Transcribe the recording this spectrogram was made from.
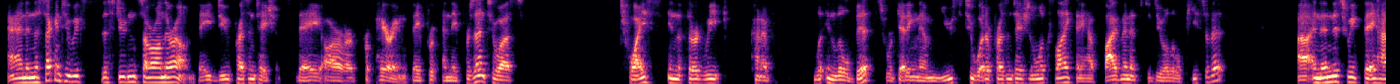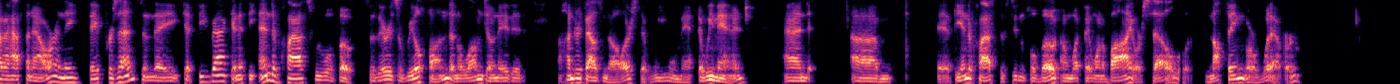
And in the second two weeks, the students are on their own. They do presentations. They are preparing. They pre- and they present to us twice in the third week, kind of in little bits. We're getting them used to what a presentation looks like. They have five minutes to do a little piece of it. Uh, and then this week they have a half an hour and they they present and they get feedback. And at the end of class, we will vote. So there is a real fund. An alum donated hundred thousand dollars that we will that we manage, and um, at the end of class, the students will vote on what they want to buy or sell or nothing or whatever.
